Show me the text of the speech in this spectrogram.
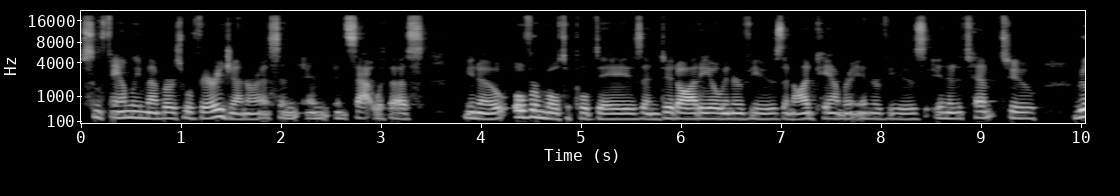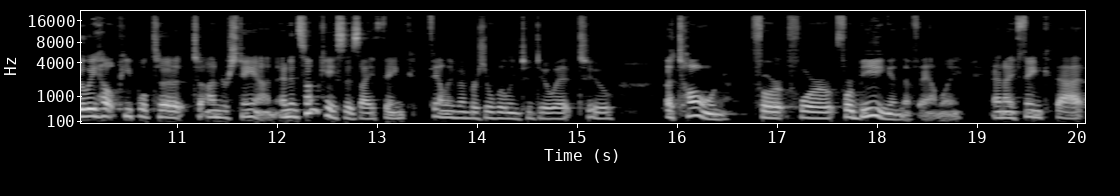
some family members were very generous and, and, and sat with us you know, over multiple days and did audio interviews and on camera interviews in an attempt to really help people to, to understand. And in some cases, I think family members are willing to do it to atone for, for, for being in the family. And I think that,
